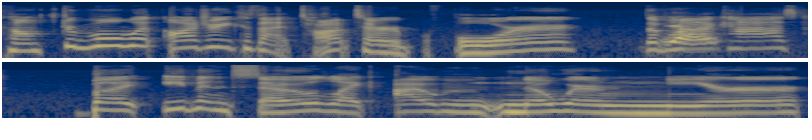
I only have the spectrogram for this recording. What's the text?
comfortable with Audrey because I talked to her before the Yeah. podcast. But even so, like I'm nowhere near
